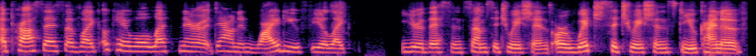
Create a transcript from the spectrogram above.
a process of like okay well let's narrow it down and why do you feel like you're this in some situations or which situations do you kind of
